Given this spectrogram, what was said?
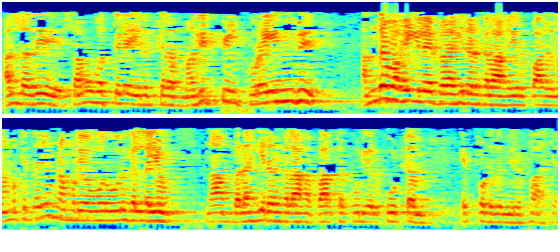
அல்லது சமூகத்திலே இருக்கிற மதிப்பில் குறைந்து அந்த வகையிலே பலகீனர்களாக இருப்பார்கள். நமக்கு தெரியும் நம்முடைய ஒவ்வொரு ஊர்களையும் நாம் பலகீனர்களாக பார்க்கக்கூடிய ஒரு கூட்டம் எப்பொழுதும் இருப்பார்கள்.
